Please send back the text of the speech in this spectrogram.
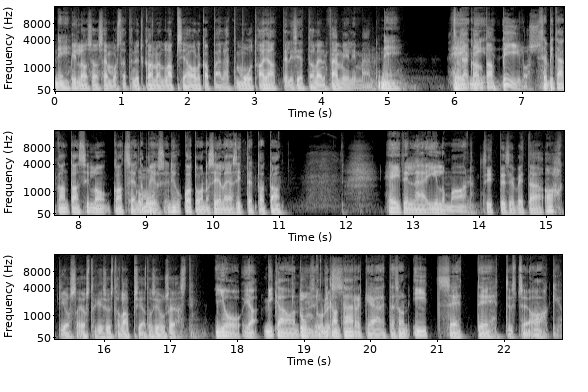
Niin, milloin se on semmoista, että nyt kannan lapsia olkapäillä, että muut ajattelisi, että olen family man. niin. Se pitää Hei, kantaa niin, piilossa. se pitää kantaa silloin katseelta, Kun piilossa, niin kuin kotona siellä ja sitten tota, heitellään ilmaan. Sitten se vetää ahkiossa jostakin syystä lapsia tosi useasti. Joo, ja mikä on, Tunturissa. mikä on tärkeää, että se on itse tehty se ahkio.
